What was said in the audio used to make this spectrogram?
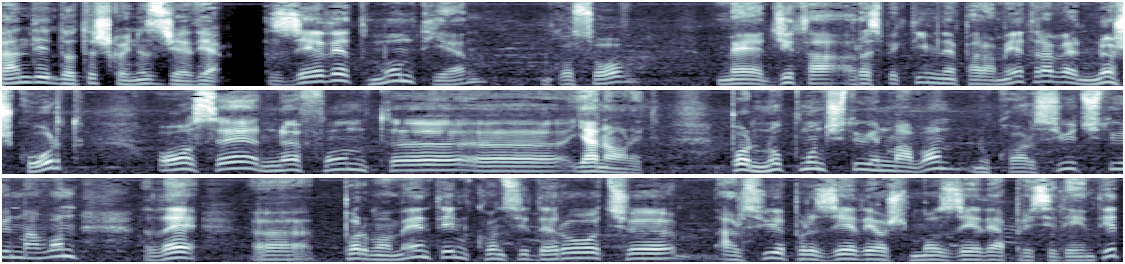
vendi do të shkojë në zgjedhje. Zgjedhjet mund të jenë në Kosovë me gjithë respektimin e parametrave në shkurt ose në fund të janarit. Por nuk mund të shtyhen ma vonë, nuk ka arsye të shtyhen ma vonë dhe për momentin konsideroj që arsye për zgjedhje është moszgjedhja e presidentit,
